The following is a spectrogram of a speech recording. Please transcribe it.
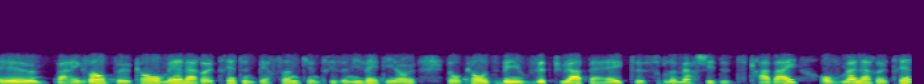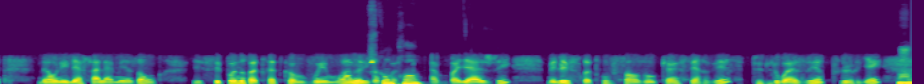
Euh, par exemple, quand on met à la retraite une personne qui a une trisomie 21, donc quand on dit ben vous êtes plus apte à être sur le marché du travail, on vous met à la retraite, ben on les laisse à la maison. C'est pas une retraite comme vous et moi, là, ils vont pas voyager, mais là ils se retrouvent sans aucun service, plus de loisirs, plus rien. Hmm.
